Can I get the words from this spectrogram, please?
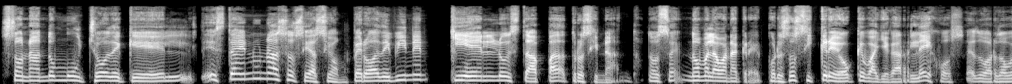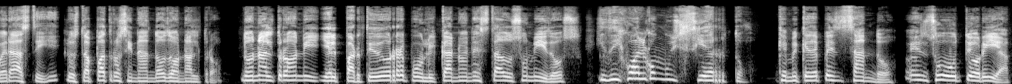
sonando mucho de que él está en una asociación, pero adivinen quién lo está patrocinando. No sé, no me la van a creer. Por eso sí creo que va a llegar lejos. Eduardo Verástegui lo está patrocinando Donald Trump. Donald Trump y el Partido Republicano en Estados Unidos. Y dijo algo muy cierto que me quedé pensando en su teoría.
